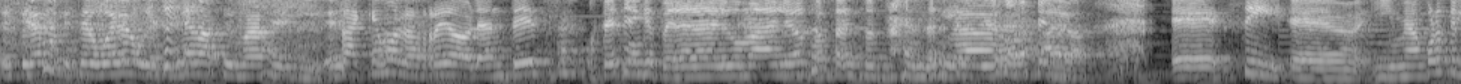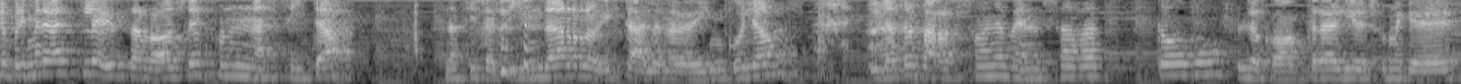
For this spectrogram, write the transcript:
esperamos que sea buena porque si no no hace más el... el- Saquemos los redoblantes. Ustedes tienen que esperar algo malo, cosa de sorprenderse. Claro. Eh, sí, eh, y me acuerdo que la primera vez que lo desarrollé fue en una cita, una cita Tinder, viste, hablando de vínculos, y la otra persona pensaba todo lo contrario, yo me quedé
